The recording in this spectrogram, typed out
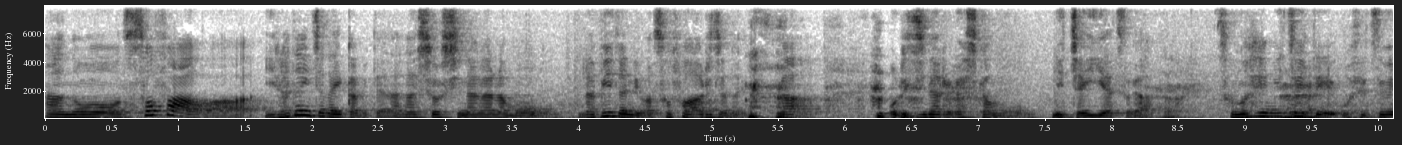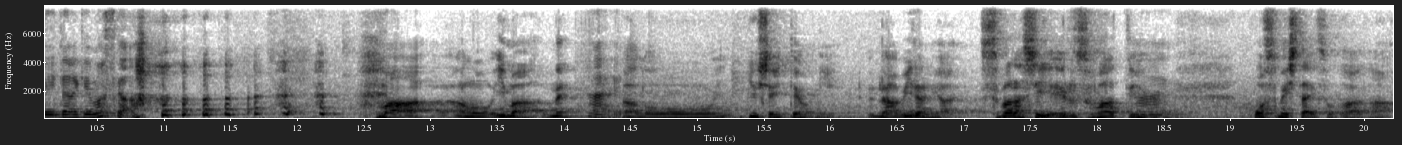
あのソファーはいらないんじゃないかみたいな話をしながらもラビーダにはソファーあるじゃないですか。オリジナルがしかもめっちゃいいやつが、その辺についてご説明いただけますか？まああの今ね、はい。あのゆうしゃ言ったようにラビーダには素晴らしいエルソファーっていう、はい。おすすめしたいソファーが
